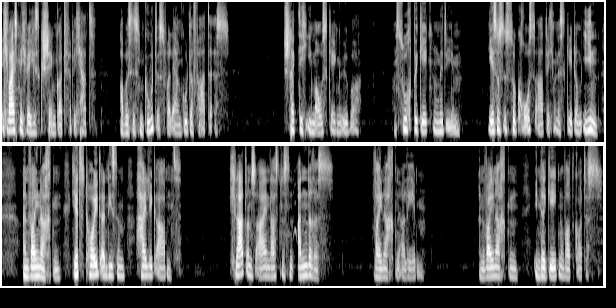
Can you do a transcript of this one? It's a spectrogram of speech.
Ich weiß nicht, welches Geschenk Gott für dich hat, aber es ist ein gutes, weil er ein guter Vater ist. Streck dich ihm aus gegenüber und such Begegnung mit ihm. Jesus ist so großartig und es geht um ihn an Weihnachten, jetzt heute an diesem Heiligabend. Ich lade uns ein, lasst uns ein anderes Weihnachten erleben. Ein Weihnachten in der Gegenwart Gottes.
